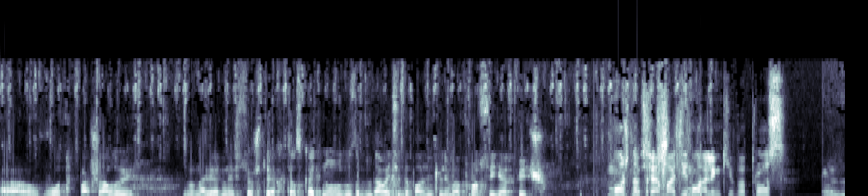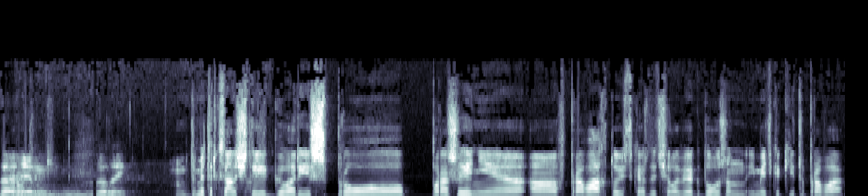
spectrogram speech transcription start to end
А, вот, пожалуй, ну, наверное, все, что я хотел сказать. Ну, давайте дополнительные вопросы, я отвечу. Можно Спасибо. прямо один маленький вопрос? Да, Лен, задай. Дмитрий Александрович, ты говоришь про поражение а, в правах, то есть каждый человек должен иметь какие-то права.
